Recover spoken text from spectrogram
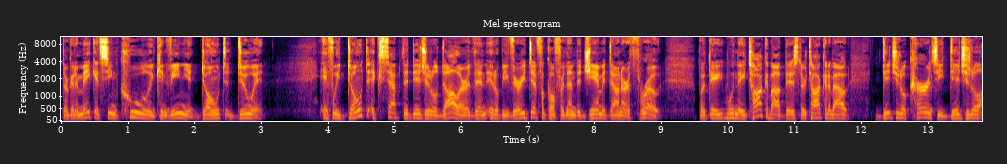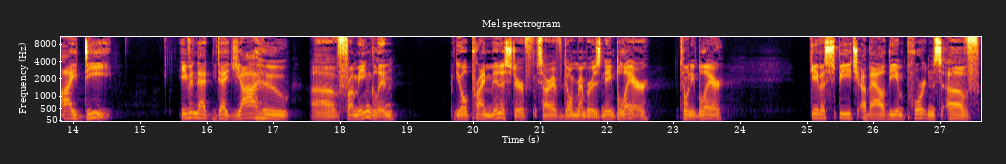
They're going to make it seem cool and convenient. Don't do it. If we don't accept the digital dollar, then it'll be very difficult for them to jam it down our throat. But they, when they talk about this, they're talking about digital currency, digital ID. Even that, that Yahoo uh, from England, the old prime minister, sorry, I don't remember his name, Blair, Tony Blair, gave a speech about the importance of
